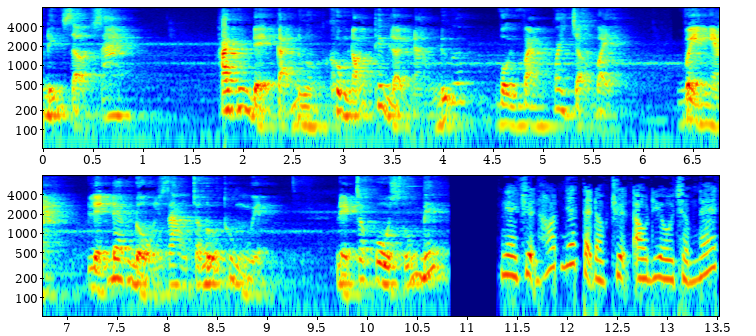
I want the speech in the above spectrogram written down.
đến giờ xa. Hai huynh đệ cả đường không nói thêm lời nào nữa, vội vàng quay trở về. Về nhà, liền đem đồ giao cho Đỗ Thu Nguyệt để cho cô xuống bếp. Nghe chuyện hot nhất tại đọc truyện audio.net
